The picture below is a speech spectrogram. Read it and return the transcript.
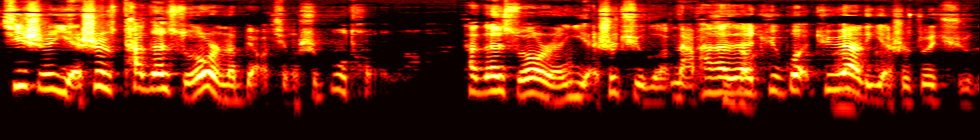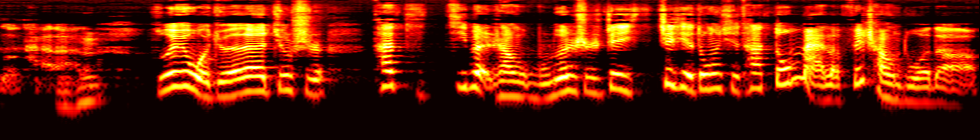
其实也是他跟所有人的表情是不同的，他跟所有人也是区隔，哪怕他在剧观剧院里也是最区隔开来的。嗯，所以我觉得就是他基本上无论是这这些东西，他都埋了非常多的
